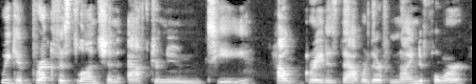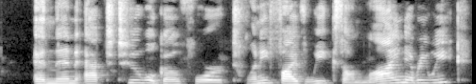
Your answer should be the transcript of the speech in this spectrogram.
We get breakfast, lunch, and afternoon tea. How great is that? We're there from 9 to 4. And then Act Two will go for 25 weeks online every week.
